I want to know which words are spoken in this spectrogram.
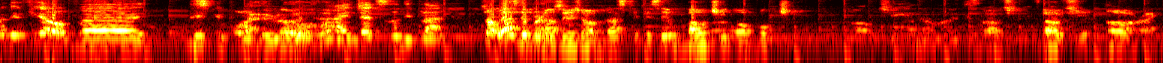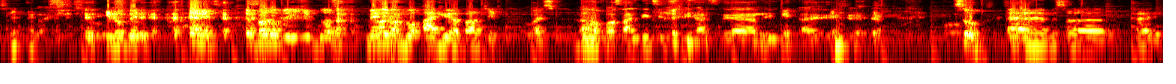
but the fear of uh, these people on the road, Oh, what? I jettisoned the plan. So what's the pronunciation of that state? They say Bauchi or Bauchi? Bauchi, no man, it's Bauchi. Bauchi. All right. you know, many, part of the Egypt laws, many No, no. people argue about it. Yes. None of us are native speakers. Yeah, I mean, I- So, uh, Mr. Kairi,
